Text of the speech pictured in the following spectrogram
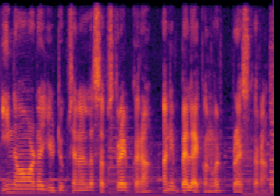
ई नवा यूट्यूब चॅनलला सबस्क्राईब करा आणि बेल आयकॉनवर प्रेस करा.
